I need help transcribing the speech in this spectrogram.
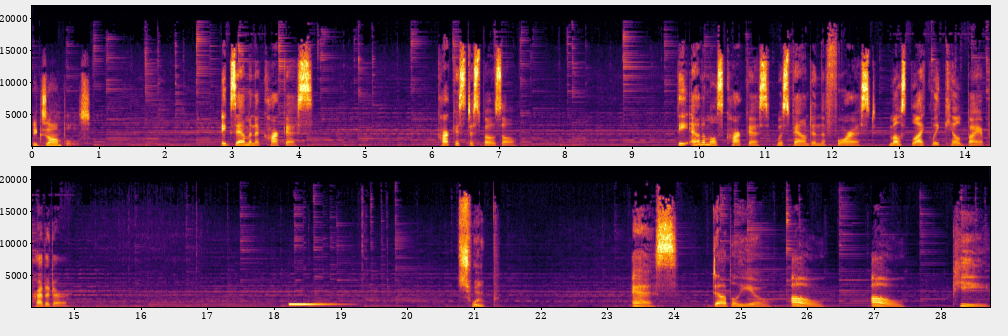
Examples Examine a carcass. Carcass disposal. The animal's carcass was found in the forest, most likely killed by a predator. Swoop. S W O O P.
